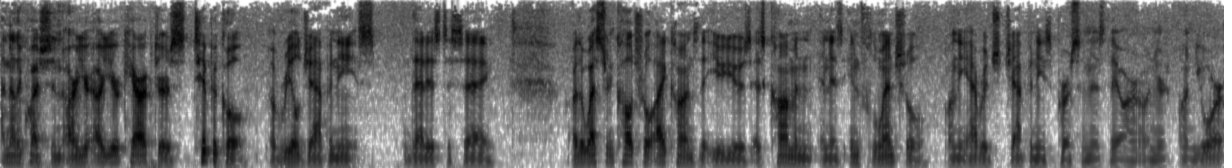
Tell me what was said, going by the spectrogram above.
Another question: Are your are your characters typical of real Japanese? That is to say, are the Western cultural icons that you use as common and as influential on the average Japanese person as they are on your on your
